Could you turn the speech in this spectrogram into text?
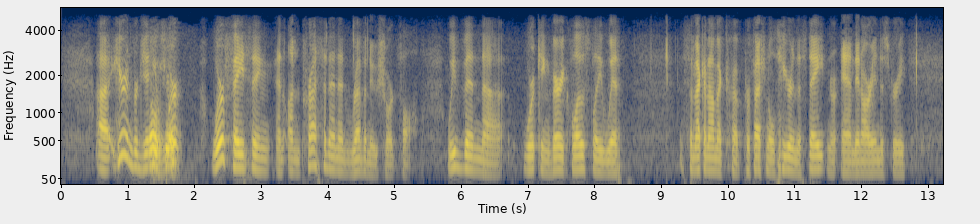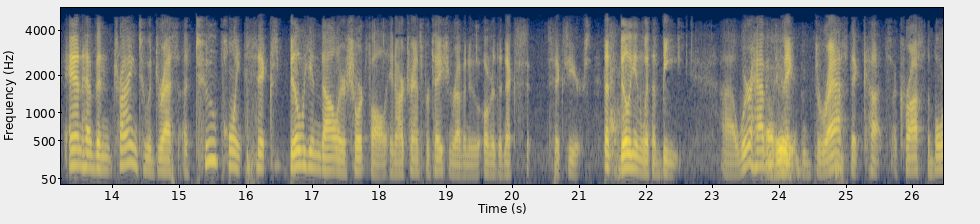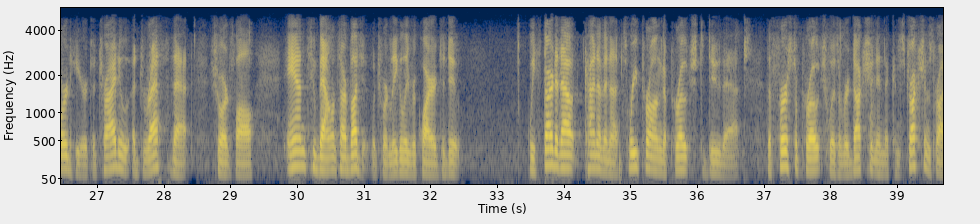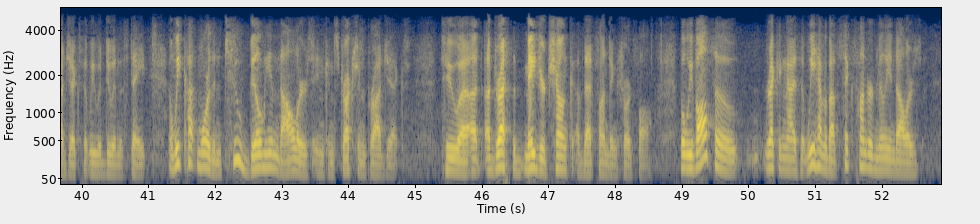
Uh, here in Virginia, oh, sure. we're we're facing an unprecedented revenue shortfall. We've been uh, working very closely with some economic uh, professionals here in the state and in our industry, and have been trying to address a 2.6 billion dollar shortfall in our transportation revenue over the next six years. That's billion with a B. Uh, we're having to make you. drastic cuts across the board here to try to address that shortfall and to balance our budget, which we're legally required to do. We started out kind of in a three-pronged approach to do that. The first approach was a reduction in the construction projects that we would do in the state, and we cut more than $2 billion in construction projects to uh, address the major chunk of that funding shortfall. But we've also recognized that we have about $600 million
